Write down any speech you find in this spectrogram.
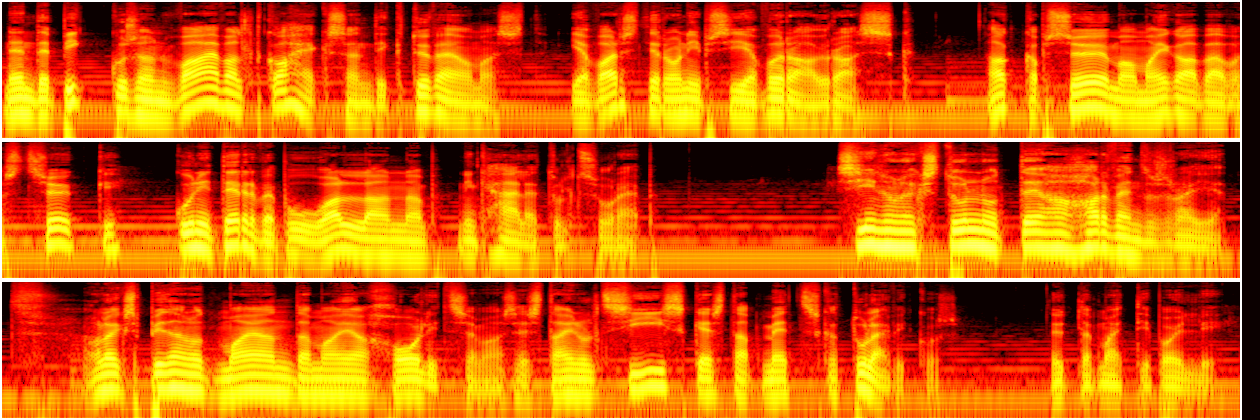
Nende pikkus on vaevalt kaheksandik tüve omast ja varsti ronib siia võraürask, hakkab sööma oma igapäevast sööki, kuni terve puu alla annab ning hääletult sureb. siin oleks tulnud teha harvendusraiet, oleks pidanud majandama ja hoolitsema, sest ainult siis kestab mets ka tulevikus, ütleb Mati Polli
